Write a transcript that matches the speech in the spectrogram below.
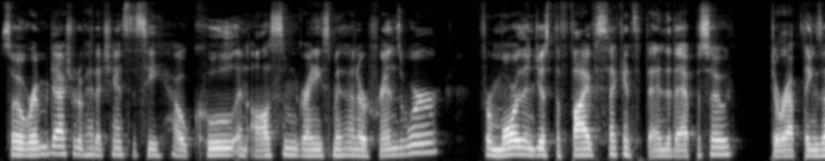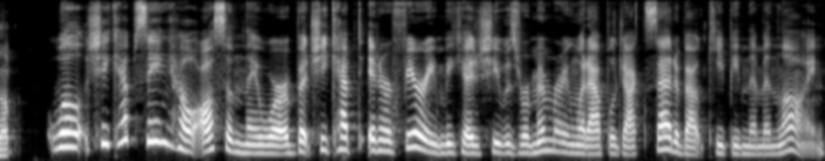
So Rainbow Dash would have had a chance to see how cool and awesome Granny Smith and her friends were for more than just the five seconds at the end of the episode to wrap things up. Well, she kept saying how awesome they were, but she kept interfering because she was remembering what Applejack said about keeping them in line.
